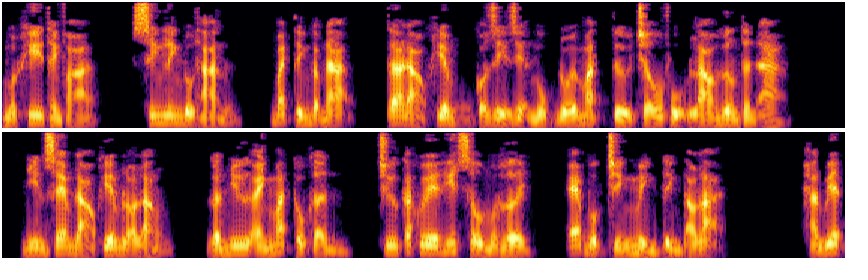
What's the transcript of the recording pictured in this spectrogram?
Một khi thành phá, sinh linh đồ thán, bách tính gặp nạn, ta đào khiêm có gì diện mục đối mặt từ châu phụ lao hương thân a? Nhìn xem đào khiêm lo lắng gần như ánh mắt cầu khẩn chứ các khuê hít sâu một hơi, ép buộc chính mình tỉnh táo lại. Hắn biết,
